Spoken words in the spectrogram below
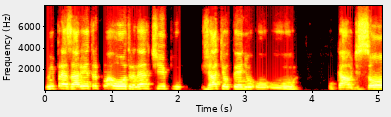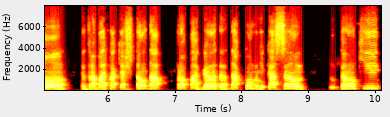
o empresário entra com a outra, né? Tipo, já que eu tenho o, o, o carro de som, eu trabalho com a questão da propaganda, da comunicação, Então, que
